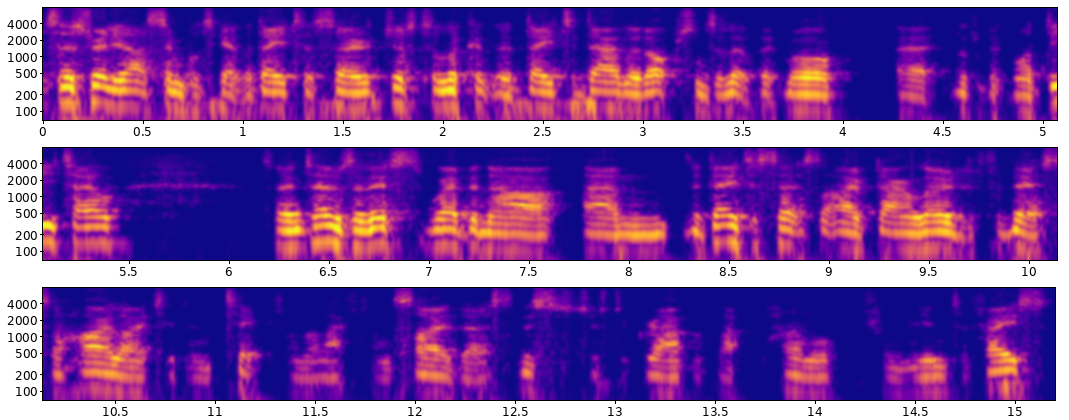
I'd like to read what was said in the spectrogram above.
so it's really that simple to get the data. So just to look at the data download options a little bit more, uh, a little bit more detail. So in terms of this webinar, um, the data sets that I've downloaded for this are highlighted and ticked on the left-hand side there. So this is just a grab of that panel from the interface.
